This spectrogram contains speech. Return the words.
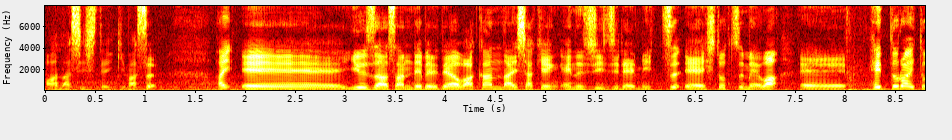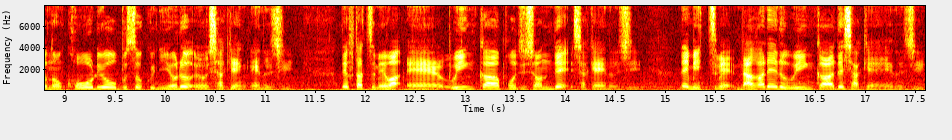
お話ししていきます。はい、えー、ユーザーさんレベルでは分かんない車検 NG 事例3つ、えー、1つ目は、えー、ヘッドライトの光量不足による車検 NG で2つ目は、えー、ウインカーポジションで車検 NG で3つ目流れるウインカーで車検 NG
